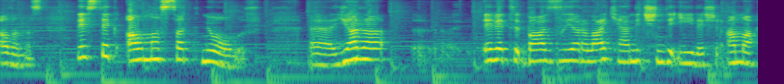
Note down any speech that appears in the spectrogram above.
alınız. Destek almazsak ne olur? E, yara e, Evet bazı yaralar kendi içinde iyileşir ama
